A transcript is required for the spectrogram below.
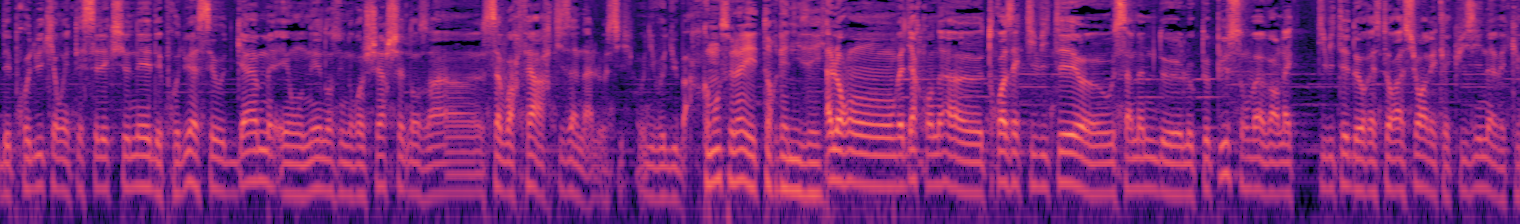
des produits qui ont été sélectionnés, des produits assez haut de gamme, et on est dans une recherche et dans un savoir-faire artisanal aussi au niveau du bar. Comment cela est organisé? Alors on va dire qu'on a trois activités au sein même de l'Octopus. On va avoir l'activité de restauration avec la cuisine, avec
